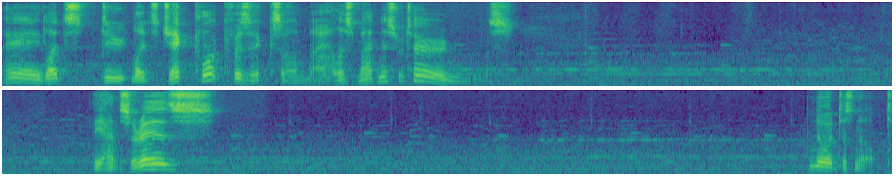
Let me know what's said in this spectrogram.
Hey, let's do let's check clock physics on Alice Madness Returns. The answer is No, it does not.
